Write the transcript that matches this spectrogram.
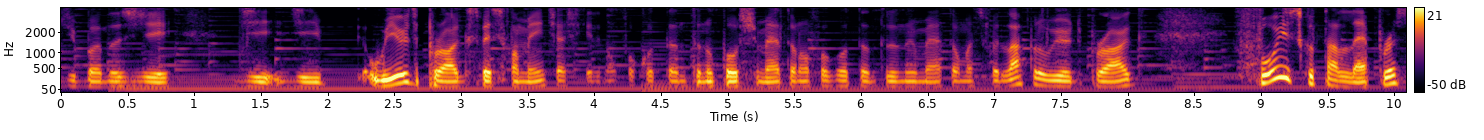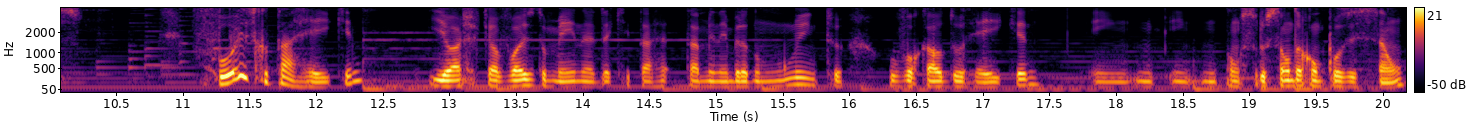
de bandas de, de, de Weird Prog, especificamente. Acho que ele não focou tanto no post metal, não focou tanto no new metal, mas foi lá pro Weird Prog. Foi escutar Leprous, foi escutar Haken, e eu acho que a voz do Maynard aqui tá, tá me lembrando muito o vocal do Haken em, em, em construção da composição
